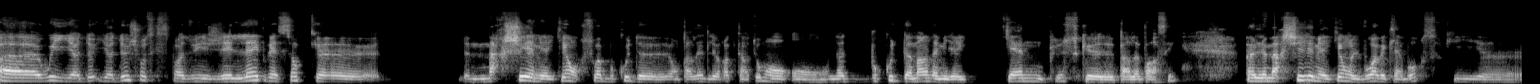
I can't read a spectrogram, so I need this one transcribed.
oui, il y, a deux, il y a deux choses qui se produisent. J'ai l'impression que de marché américain, on reçoit beaucoup de, on parlait de l'Europe tantôt, mais on, a beaucoup de demandes américaines plus que par le passé. Euh, le marché américain, on le voit avec la bourse qui, euh,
